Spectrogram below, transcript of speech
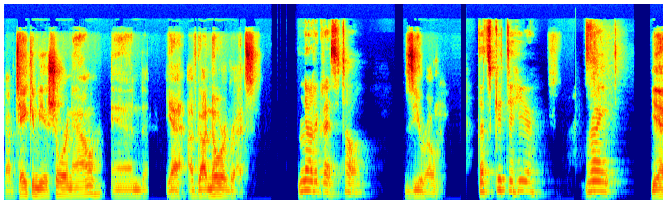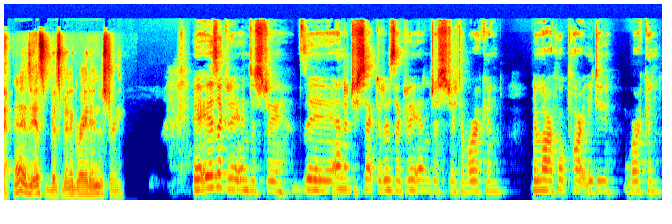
have taken me ashore now. And uh, yeah, I've got no regrets. No regrets at all. Zero. That's good to hear. Right. Yeah, it's, it's, it's been a great industry. It is a great industry. The energy sector is a great industry to work in, no matter what part you do work in.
